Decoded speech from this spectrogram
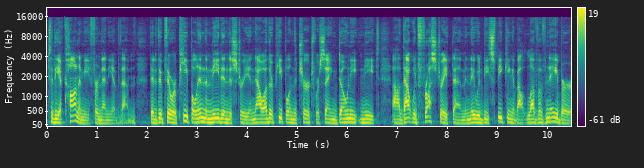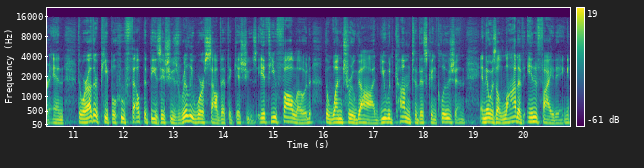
to the economy for many of them. That if there were people in the meat industry and now other people in the church were saying, don't eat meat, uh, that would frustrate them and they would be speaking about love of neighbor. And there were other people who felt that these issues really were salvific issues. If you followed the one true God, you would come to this conclusion. And there was a lot of infighting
